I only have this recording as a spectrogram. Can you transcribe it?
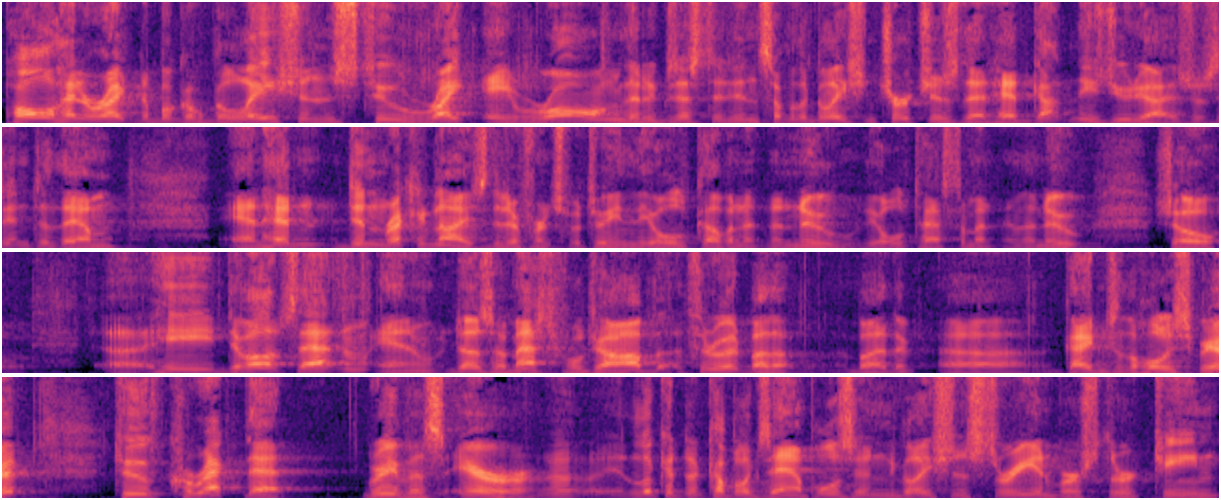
Paul had to write in the book of Galatians to right a wrong that existed in some of the Galatian churches that had gotten these Judaizers into them and hadn't, didn't recognize the difference between the Old Covenant and the New, the Old Testament and the New. So uh, he develops that and, and, does a masterful job through it by the, by the uh, guidance of the Holy Spirit to correct that grievous error. Uh, look at a couple examples in Galatians 3 and verse 13.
